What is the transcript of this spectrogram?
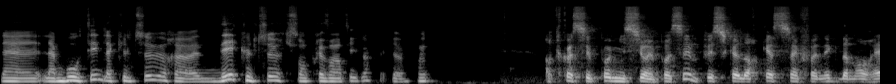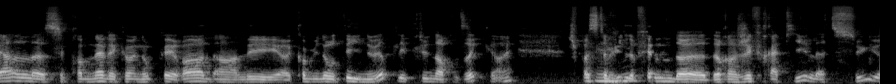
la, beauté de la culture, euh, des cultures qui sont présentées là. En tout cas, c'est pas mission impossible puisque l'Orchestre symphonique de Montréal euh, s'est promené avec un opéra dans les euh, communautés inuites les plus nordiques. Hein. Je ne sais pas si tu as vu le film de, Roger Frappier là-dessus.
